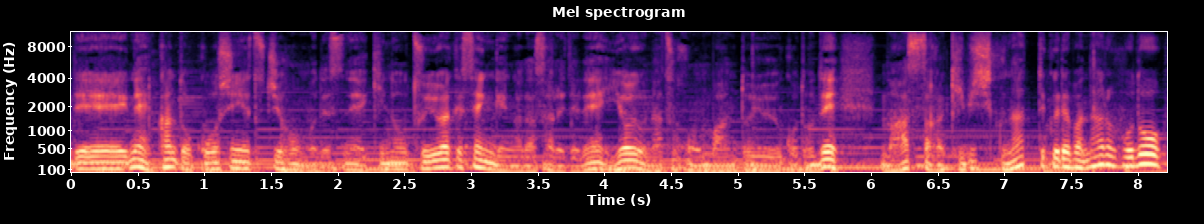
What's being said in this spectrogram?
でね、関東甲信越地方もですね昨日梅雨明け宣言が出されてねいよいよ夏本番ということで、まあ、暑さが厳しくなってくればなるほど、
